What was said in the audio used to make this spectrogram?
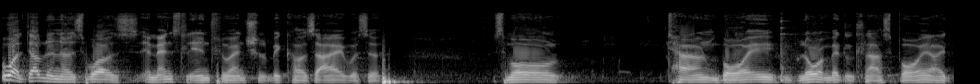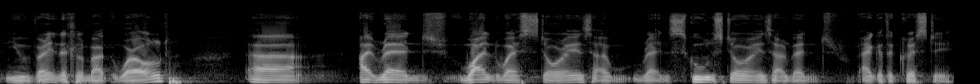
Well, Dubliners was immensely influential because I was a small town boy, lower middle class boy. I knew very little about the world. Uh, I read Wild West stories, I read school stories, I read Agatha Christie.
